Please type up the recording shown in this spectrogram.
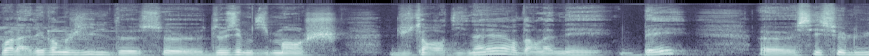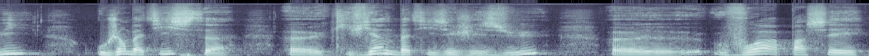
Voilà, l'évangile de ce deuxième dimanche du temps ordinaire dans l'année B, euh, c'est celui où Jean-Baptiste, euh, qui vient de baptiser Jésus, euh, voit passer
